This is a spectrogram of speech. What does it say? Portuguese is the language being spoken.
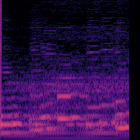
Música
